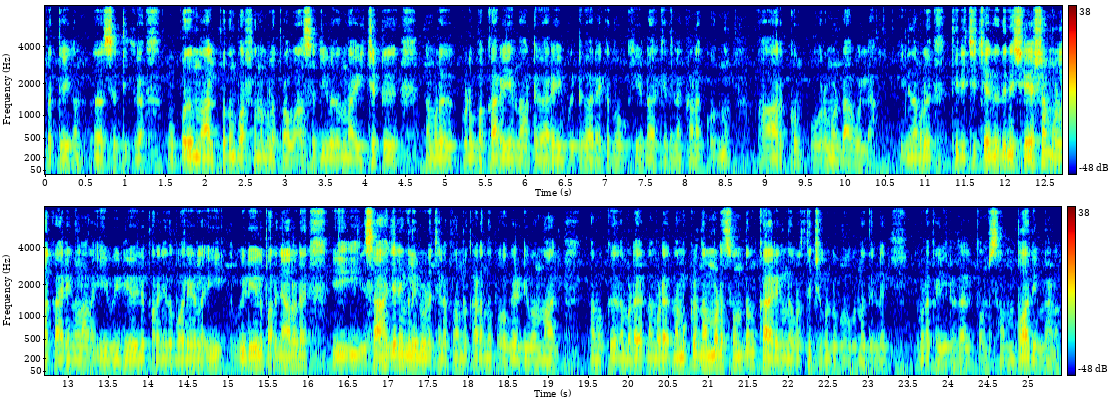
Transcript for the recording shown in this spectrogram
പ്രത്യേകം ശ്രദ്ധിക്കുക. മുപ്പതും നാൽപ്പതും വർഷം നമ്മൾ പ്രവാസ ജീവിതം നയിച്ചിട്ട് നമ്മൾ കുടുംബക്കാരെയും നാട്ടുകാരെയും വീട്ടുകാരെയൊക്കെ നോക്കി ഉണ്ടാക്കിയതിനെ കണക്കൊന്നും ആർക്കും ഓർമ്മ ഉണ്ടാകില്ല ഇനി നമ്മൾ തിരിച്ചു ചെന്നതിന് ശേഷമുള്ള കാര്യങ്ങളാണ് ഈ വീഡിയോയിൽ പറഞ്ഞതുപോലെയുള്ള ഈ വീഡിയോയിൽ പറഞ്ഞ ആളുടെ ഈ ഈ സാഹചര്യങ്ങളിലൂടെ ചിലപ്പോൾ നമ്മൾ കടന്നു പോകേണ്ടി വന്നാൽ നമുക്ക് നമ്മുടെ നമ്മുടെ നമുക്ക് നമ്മുടെ സ്വന്തം കാര്യങ്ങൾ നിവർത്തിച്ചു കൊണ്ടുപോകുന്നതിന് നമ്മുടെ കയ്യിലൊരു അല്പം സമ്പാദ്യം വേണം.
